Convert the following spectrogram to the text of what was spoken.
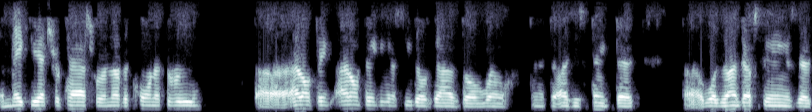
and make the extra pass for another corner three. Uh, I don't think I don't think you're going to see those guys go away. And I just think that uh, what you end up seeing is that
